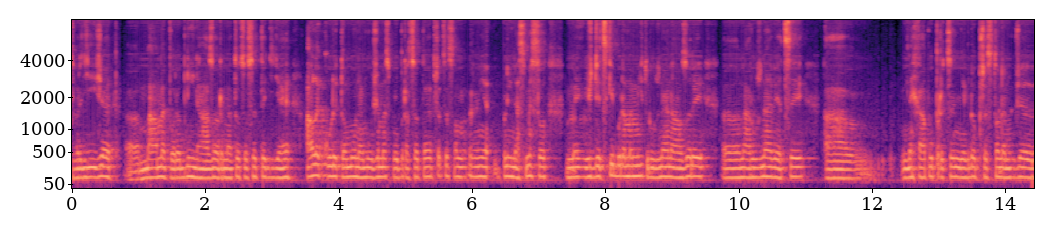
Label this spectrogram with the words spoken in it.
tvrdí, že uh, máme podobný názor na to, co se teď děje, ale kvůli tomu nemůžeme spolupracovat. To je přece samozřejmě úplný nesmysl. My vždycky budeme mít různé názory uh, na různé věci a nechápu, proč se někdo přesto nemůže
